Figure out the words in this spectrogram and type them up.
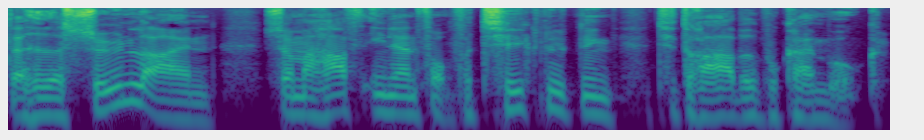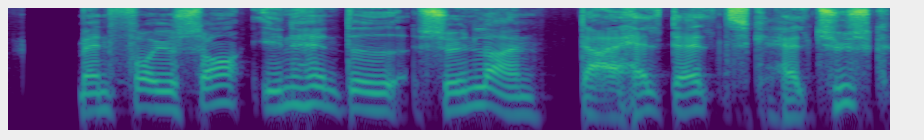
der hedder Sønlein, som har haft en eller anden form for tilknytning til drabet på Kai Munk. Man får jo så indhentet Sønlein, der er halvt dansk, halvt tysk.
